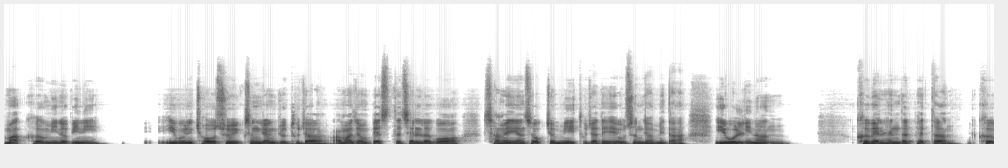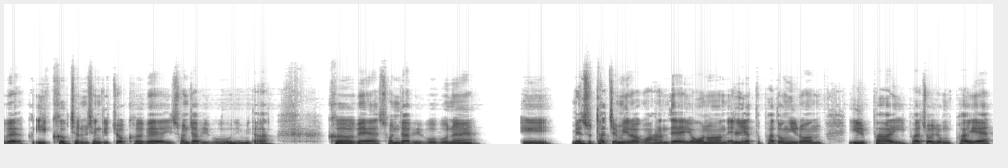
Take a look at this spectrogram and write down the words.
마크 미너비니 이분이 초수익 성장주 투자 아마존 베스트 셀러고 3회 연속 전미 투자 대회 우승자입니다. 이 원리는 컵앤 핸들 패턴, 컵에 이 컵처럼 생겼죠. 컵의 이 손잡이 부분입니다. 컵의 손잡이 부분에 이 매수 타점이라고 하는데 요거는 엘리어트 파동 이론 1파, 2파 조종파의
